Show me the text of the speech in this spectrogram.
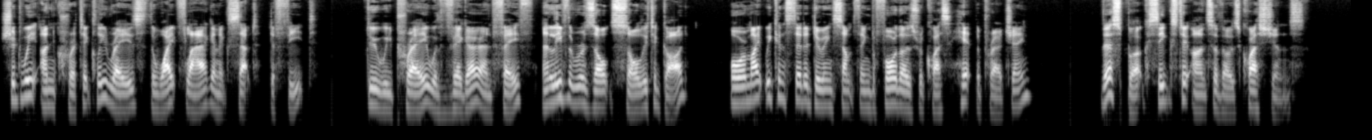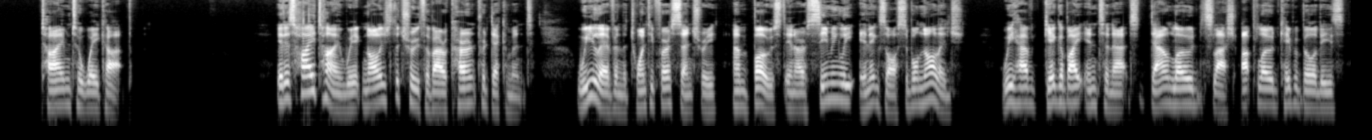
Should we uncritically raise the white flag and accept defeat? Do we pray with vigor and faith and leave the results solely to God? Or might we consider doing something before those requests hit the prayer chain? This book seeks to answer those questions. Time to wake up. It is high time we acknowledge the truth of our current predicament. We live in the 21st century and boast in our seemingly inexhaustible knowledge. We have gigabyte internet download slash upload capabilities,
